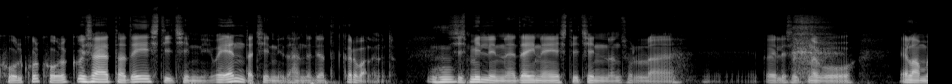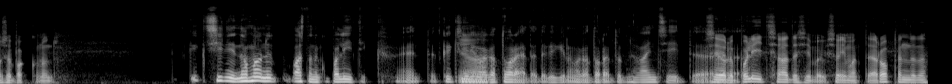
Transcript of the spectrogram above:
Cool, cool, cool. kui sa jätad Eesti džinni või enda džinni, tähendab, jätad kõrvale nüüd mm. -hmm. siis milline teine Eesti džinn on sulle tõeliselt nagu elamuse pakkunud? Kõik siin, noh, ma nüüd vastan nagu poliitik, et, et kõik siin on väga toredad ja kõigil on väga toredad nüansid. see ei ole poliitsaade, siin võib sõimata ja ropendada.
